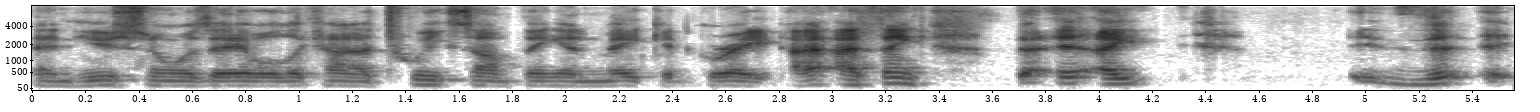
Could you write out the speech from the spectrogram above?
and Houston was able to kind of tweak something and make it great. I, I think I, the,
